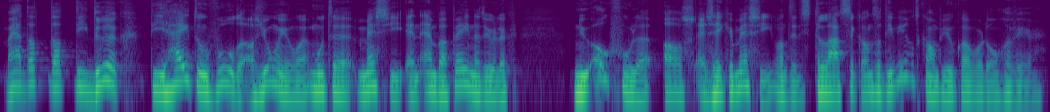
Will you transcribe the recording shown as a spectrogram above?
maar ja, dat, dat, die druk die hij toen voelde als jonge jongen, moeten Messi en Mbappé natuurlijk nu ook voelen als, en zeker Messi, want dit is de laatste kans dat hij wereldkampioen kan worden ongeveer.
